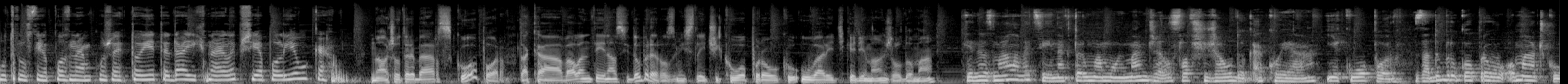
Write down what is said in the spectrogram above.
utrusil poznámku, že to je teda ich najlepšia polievka. No a čo treba z kôpor? Taká Valentína si dobre rozmyslí, či kôporovku uvariť, keď je manžel doma. Jedna z mála vecí, na ktorú má môj manžel slabší žalúdok ako ja, je kôpor. Za dobrú kôporovú omáčku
